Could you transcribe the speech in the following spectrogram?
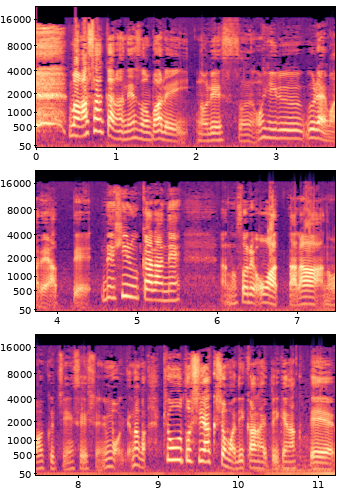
まあ、朝からね、そのバレエのレッスン、お昼ぐらいまであって、で、昼からね、あの、それ終わったら、あの、ワクチン接種にもう、なんか、京都市役所まで行かないといけなくて、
